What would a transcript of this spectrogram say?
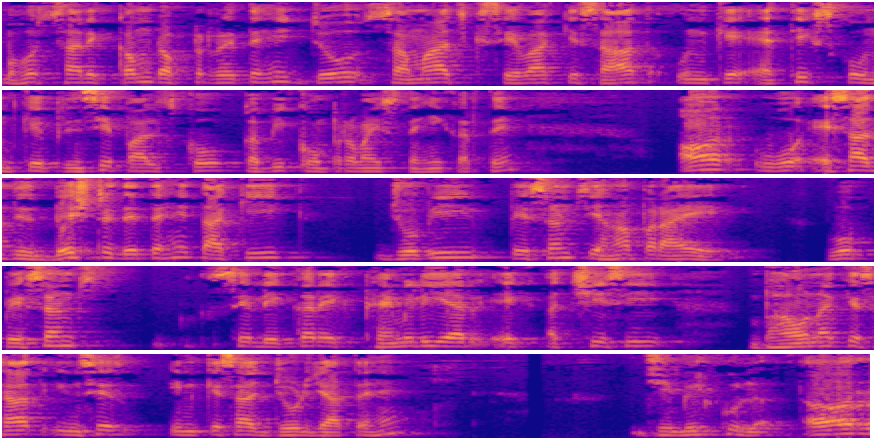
बहुत सारे कम डॉक्टर रहते हैं जो समाज सेवा के साथ उनके एथिक्स को उनके प्रिंसिपल्स को कभी कॉम्प्रोमाइज नहीं करते। और वो ऐसा बेस्ट देते हैं ताकि जो भी पेशेंट्स यहाँ पर आए, वो पेशेंट्स से लेकर एक फैमिलियर एक अच्छी सी भावना के साथ इनसे, इनके साथ जुड़ जाते हैं। जी, बिल्कुल। और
